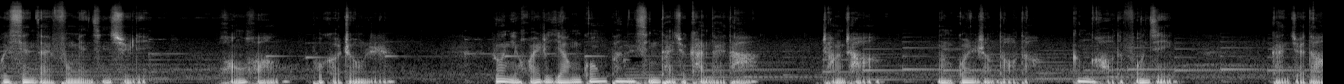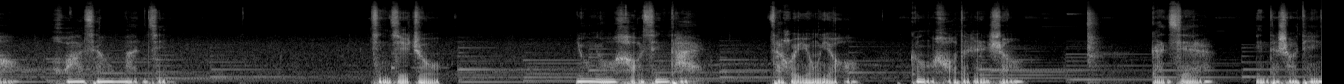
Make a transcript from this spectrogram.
会陷在负面情绪里，惶惶不可终日；若你怀着阳光般的心态去看待它，常常能观赏到的更好的风景，感觉到花香满径。请记住，拥有好心态，才会拥有。更好的人生。感谢您的收听。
